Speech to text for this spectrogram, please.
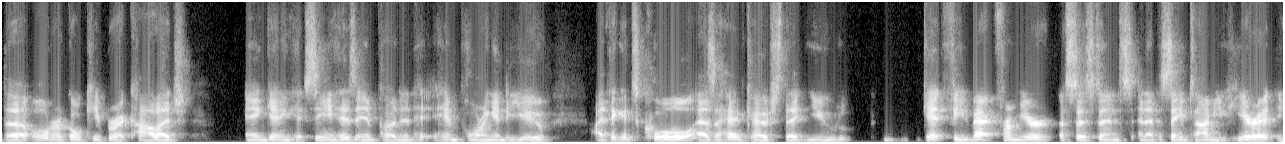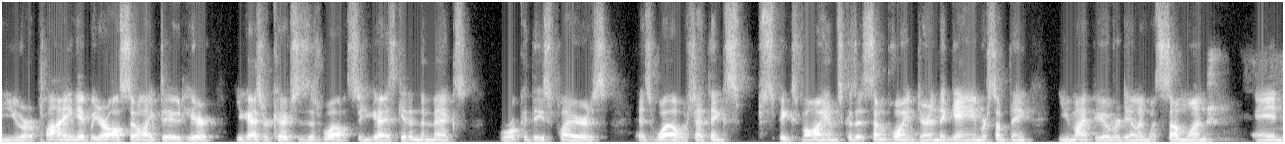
the older goalkeeper at college and getting seeing his input and him pouring into you. I think it's cool as a head coach that you get feedback from your assistants and at the same time you hear it and you're applying it but you're also like dude here you guys are coaches as well so you guys get in the mix work with these players as well, which I think speaks volumes because at some point during the game or something, you might be over dealing with someone and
